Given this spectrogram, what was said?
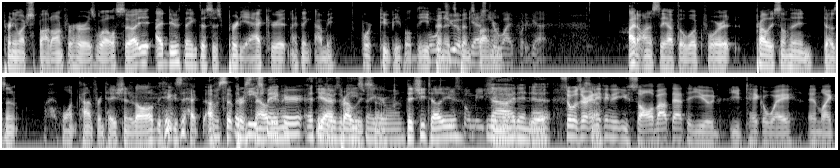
pretty much spot on for her as well. So I, I do think this is pretty accurate. And I think I mean we're two people deep, What would and you it's have been guessed spot your on. wife would have got? I'd honestly have to look for it. Probably something doesn't want confrontation at all. The exact opposite The personality. of me. Peacemaker? I think yeah, there's a probably Peacemaker so. one. Did she tell you? Peaceful me. no, I didn't. Yeah. know. So was there So- anything that you saw about that that you you take away and like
